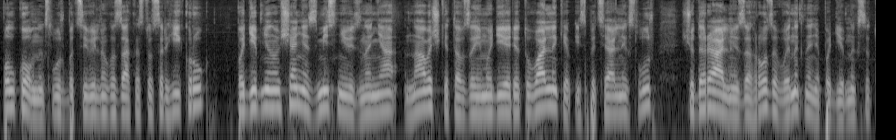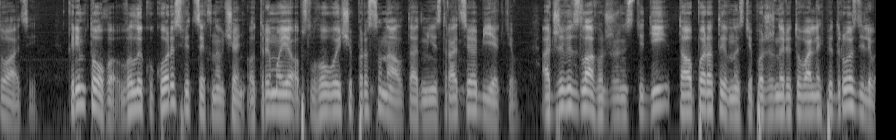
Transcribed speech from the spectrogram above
полковник служби цивільного захисту Сергій Крук, подібні навчання зміцнюють знання, навички та взаємодії рятувальників і спеціальних служб щодо реальної загрози виникнення подібних ситуацій. Крім того, велику користь від цих навчань отримує обслуговуючий персонал та адміністрація об'єктів, адже від злагодженості дій та оперативності пожежно-рятувальних підрозділів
